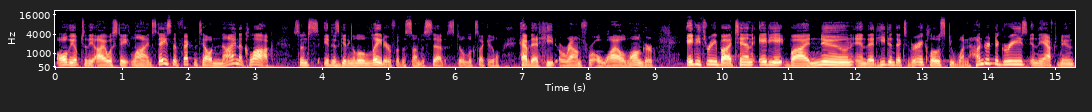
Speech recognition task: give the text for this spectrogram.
all the way up to the Iowa state line. Stays in effect until 9 o'clock since it is getting a little later for the sun to set. It still looks like it'll have that heat around for a while longer. 83 by 10, 88 by noon, and that heat index very close to 100 degrees in the afternoon.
